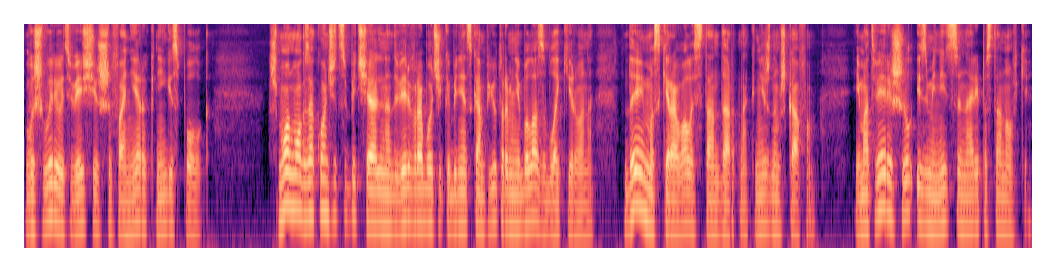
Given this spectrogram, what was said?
вышвыривать вещи из шифонера, книги с полок. Шмон мог закончиться печально, дверь в рабочий кабинет с компьютером не была заблокирована, да и маскировалась стандартно, книжным шкафом. И Матвей решил изменить сценарий постановки.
